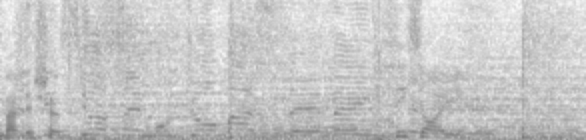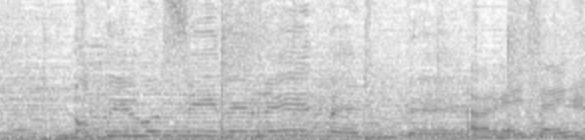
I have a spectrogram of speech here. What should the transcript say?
Dale, Jess. sintió hace mucho más de 20. sí soy. Nótelo así de repente. A ver qué dice ahí.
